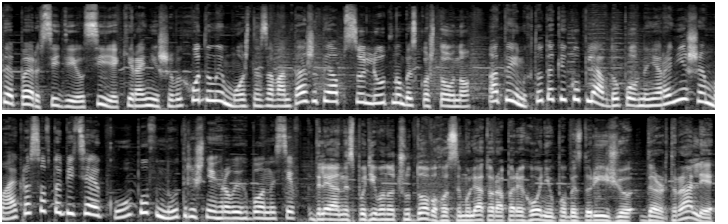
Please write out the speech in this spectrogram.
Тепер всі DLC, які раніше виходили, можна завантажити абсолютно безкоштовно. А тим, хто таки купляв доповнення раніше, Microsoft обіцяє купу внутрішньоігрових бонусів. Для несподівано чудового симулятора перегонів по бездоріжжю Dirt Rally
